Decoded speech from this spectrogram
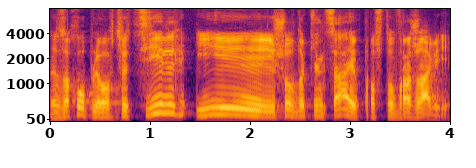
е, захоплював цю ціль і йшов до кінця і просто вражав її.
